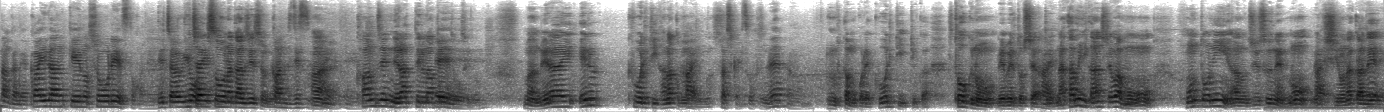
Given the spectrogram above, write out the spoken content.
なんかね階段系の賞レースとかね出ちゃうよう出ちゃいそうな感じですよね。な感じですよね、はい。完全に狙ってるなと思ってます。けど、まあ狙い得るクオリティかなと思います、確かにそうですね、うんしかもこれクオリティっていうかトークのレベルとしてははい。中身に関してはもう本当にあの十数年の歴史の中で、はい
